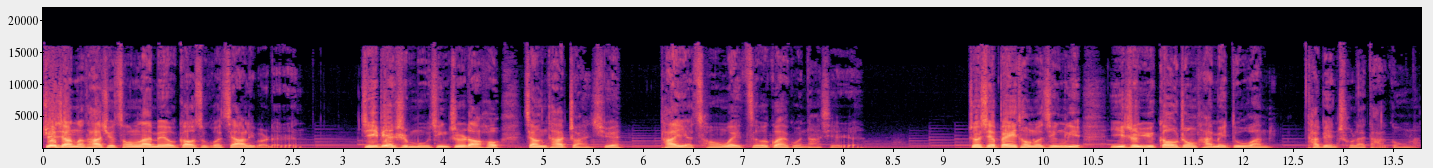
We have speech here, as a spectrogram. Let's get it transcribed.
倔强的她却从来没有告诉过家里边的人，即便是母亲知道后将她转学。他也从未责怪过那些人。这些悲痛的经历，以至于高中还没读完，他便出来打工了。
